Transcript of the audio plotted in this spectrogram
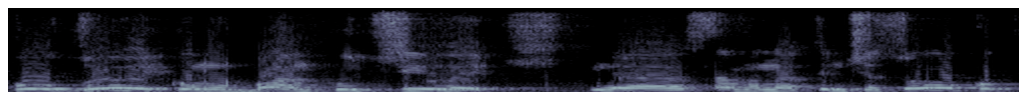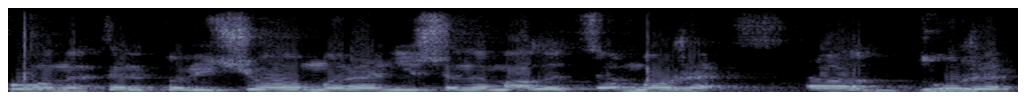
по великому банку цілей е, саме на тимчасово окупованих території, чого ми раніше не мали, це може е, дуже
